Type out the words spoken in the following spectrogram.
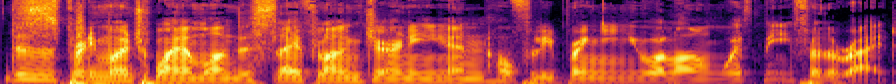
This is pretty much why I'm on this lifelong journey and hopefully bringing you along with me for the ride.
